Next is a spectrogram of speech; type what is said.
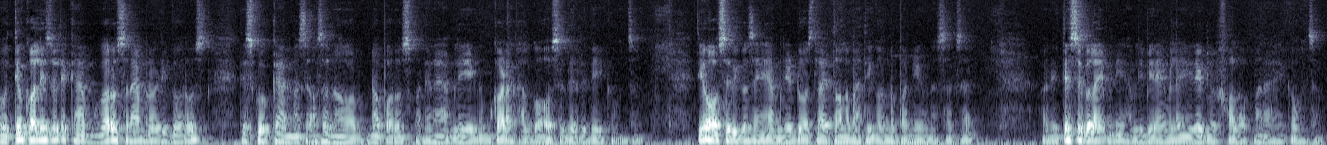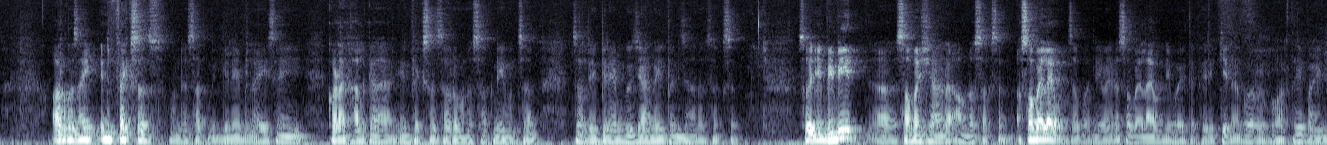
हो त्यो कलेजले काम गरोस् राम्ररी गरोस् त्यसको काममा चाहिँ असर न नपरोस् भनेर हामीले एकदम कडा खालको औषधिहरू दिएको हुन्छौँ। त्यो औषधिको चाहिँ हामीले डोजलाई तलमाथि गर्नुपर्ने हुनसक्छ। अनि त्यसैको लागि पनि हामीले बिरामीलाई रेगुलर फलोअपमा राखेको हुन्छौँ। अर्को चाहिँ इन्फेक्सन्स हुनसक्ने बिरामीलाई चाहिँ कडा खालका इन्फेक्सन्सहरू हुन सक्ने हुन्छ जसले बिरामीको ज्यानै पनि जान सक्छ। सो यो विविध समस्याहरू आउन सक्छन्। सबैलाई हुन्छ भन्ने भएन सबैलाई हुने भए त फेरि किन गरेको अर्थै भएन।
